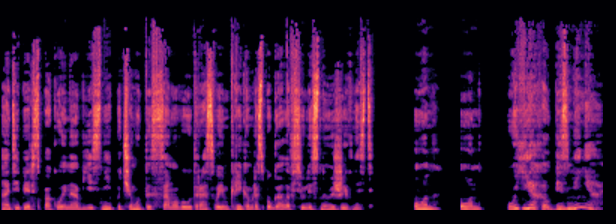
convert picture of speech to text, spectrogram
«А теперь спокойно объясни, почему ты с самого утра своим криком распугала всю лесную живность». «Он, он уехал без меня!»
